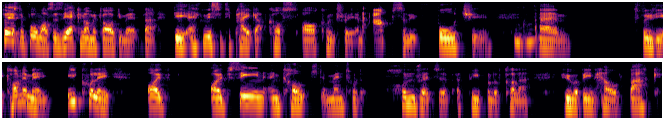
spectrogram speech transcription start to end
First and foremost, is the economic argument that the ethnicity pay gap costs our country an absolute fortune mm-hmm. um, through the economy. Equally, I've I've seen and coached and mentored hundreds of, of people of color who are being held back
